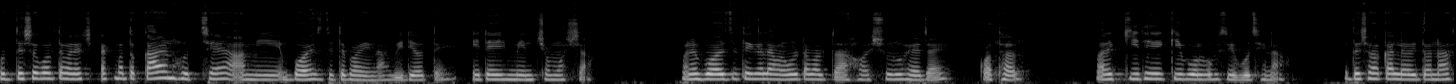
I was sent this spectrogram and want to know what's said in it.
উদ্দেশ্য বলতে মানে একমাত্র কারণ হচ্ছে আমি বয়স দিতে পারি না ভিডিওতে এটাই মেন সমস্যা। মানে বয়স দিতে গেলে আমার উল্টাপাল্টা হয়, শুরু হয়ে যায় কথার। মানে কী থেকে কী বলব কিছুই বুঝি না। এতে সকালে ওই তো নাচ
